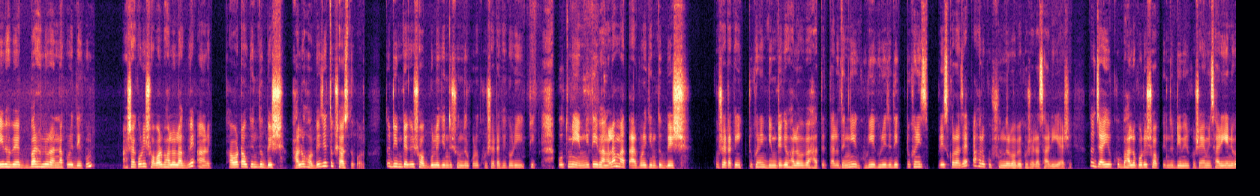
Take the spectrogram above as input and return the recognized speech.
এইভাবে একবার হলো রান্না করে দেখুন। আশা করি সবার ভালো লাগবে আর খাওয়াটাও কিন্তু বেশ ভালো হবে যেহেতু স্বাস্থ্যকর। তো ডিমটাকে সবগুলো কিন্তু সুন্দর করে খোসাটাকে করি ঠিক প্রথমে এমনিতেই ভাঙলাম আর তারপরে কিন্তু বেশ খোসাটাকে একটুখানি ডিমটাকে ভালোভাবে হাতের তালুতে নিয়ে ঘুরিয়ে ঘুরিয়ে যদি একটুখানি প্রেস করা যায় তাহলে খুব সুন্দরভাবে খোসাটা ছাড়িয়ে আসে। তো যাই হোক, খুব ভালো করে সব কিন্তু ডিমের খোসায় আমি ছাড়িয়ে নেব।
